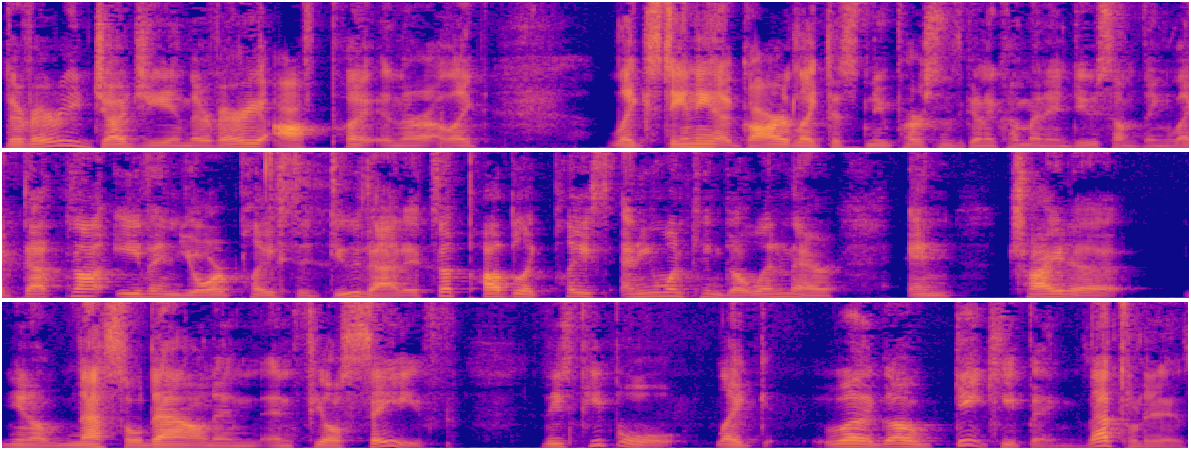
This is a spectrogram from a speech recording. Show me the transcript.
they're very judgy and they're very off put and they're like like standing at guard like this new person's gonna come in and do something. Like that's not even your place to do that. It's a public place. Anyone can go in there and try to, you know, nestle down and, and feel safe. These people like like oh gatekeeping. That's what it is.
